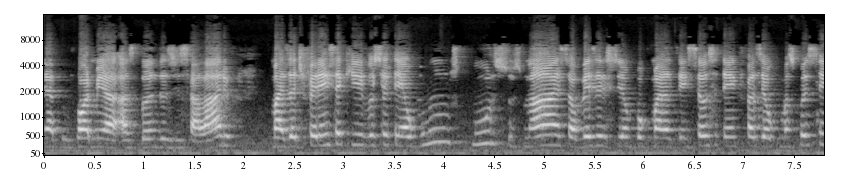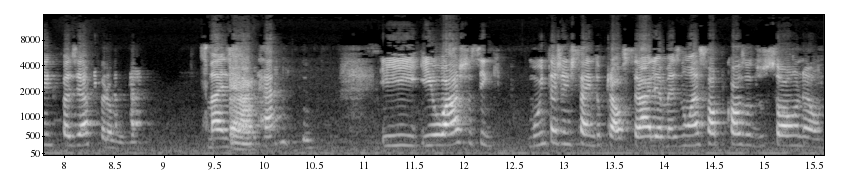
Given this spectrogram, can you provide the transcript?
né, conforme as bandas de salário, mas a diferença é que você tem alguns cursos mais, talvez eles tenham um pouco mais de atenção, você tem que fazer algumas coisas, tem que fazer a prova. Mas é. resto. E, e, eu acho assim que muita gente está indo para a Austrália, mas não é só por causa do sol, não.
